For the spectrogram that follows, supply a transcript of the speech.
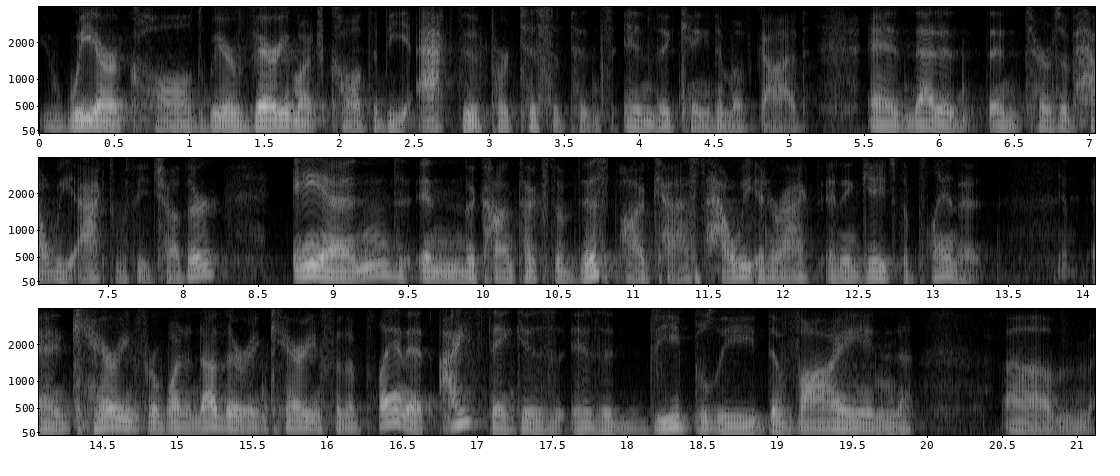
we are called, we are very much called to be active participants in the kingdom of God. And that in, in terms of how we act with each other, and in the context of this podcast, how we interact and engage the planet. Yep. And caring for one another and caring for the planet, I think, is, is a deeply divine um,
